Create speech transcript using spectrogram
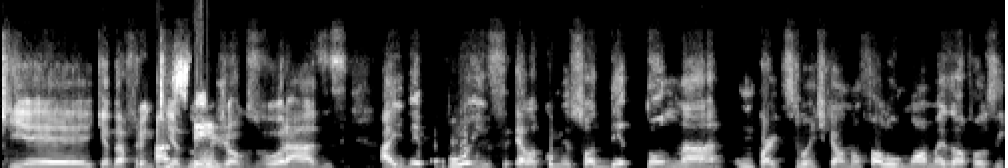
que é, que é da franquia ah, dos Jogos Vorazes. Aí depois ela começou a detonar um participante que ela não falou o nome, mas ela falou assim:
